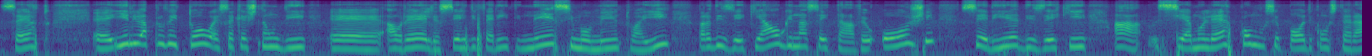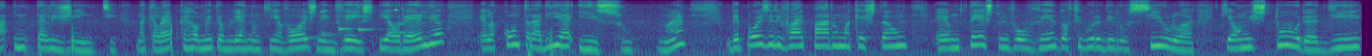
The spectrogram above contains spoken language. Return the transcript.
certo? É, e ele aproveitou essa questão de é, Aurélia ser diferente nesse momento aí, para dizer que algo inaceitável hoje seria dizer que, ah, se é mulher, como se pode considerar inteligente? Naquela época, realmente, a mulher não tinha voz nem vez, e Aurélia, ela contraria isso. Não é? Depois ele vai para uma questão, é, um texto envolvendo a figura de Lucila, que é uma mistura de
